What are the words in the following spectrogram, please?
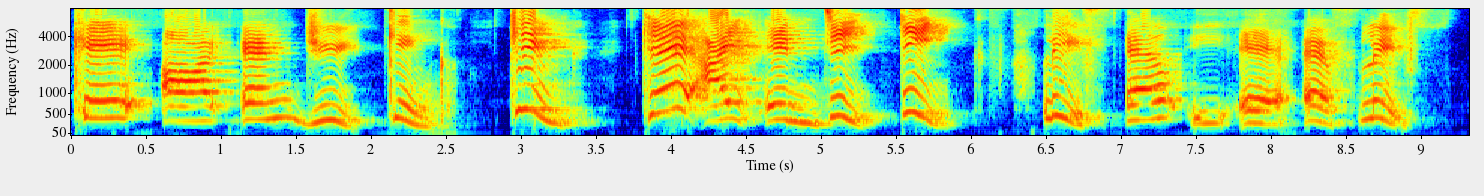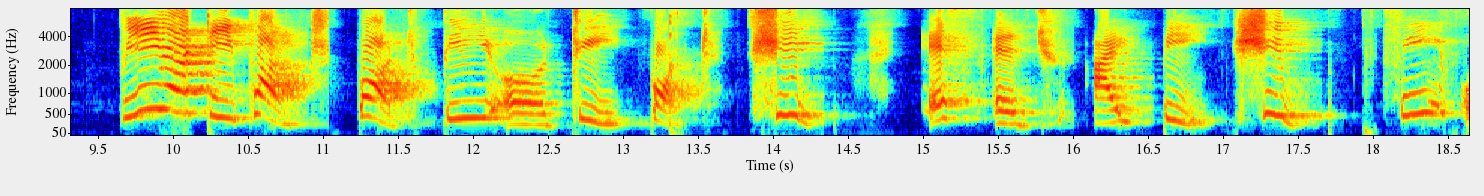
K-I-N-G. King. King. K-I-N-G. King. Leaf. L-E-A-F. Leaf. P-O-T. Pot. Pot. P-O-T. Pot. Ship. S-H-I-P. Ship. C-O-F-F-E.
